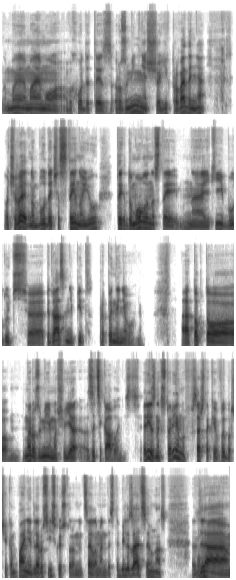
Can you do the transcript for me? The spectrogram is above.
ми маємо виходити з розуміння, що їх проведення очевидно буде частиною тих домовленостей, е, які будуть підвезені підв'язані під припинення вогню. Е, Тобто ми розуміємо, що є зацікавленість різних сторін, все ж таки в виборчій кампанії для російської сторони це елемент дестабілізації у нас, для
